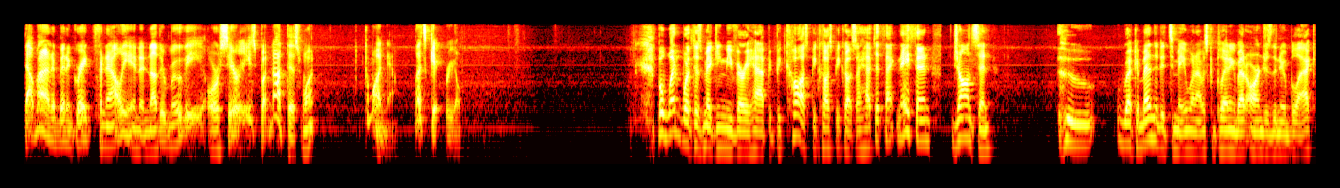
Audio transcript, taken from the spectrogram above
That might have been a great finale in another movie or series, but not this one. Come on now, let's get real. But Wentworth is making me very happy because, because, because I have to thank Nathan Johnson, who recommended it to me when I was complaining about Orange is the New Black.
